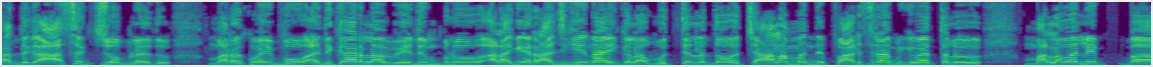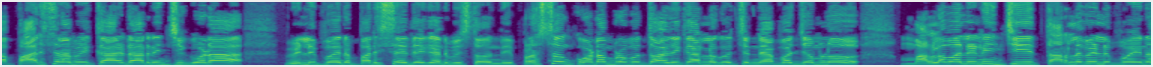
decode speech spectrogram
పెద్దగా ఆసక్తి చూపలేదు మరొకవైపు అధికారుల వేధింపులు అలాగే రాజకీయ నాయకుల ఒత్తిళ్ళతో చాలామంది పారిశ్రామికవేత్తలు మల్లవల్లి పారిశ్రామిక కారిడార్ నుంచి కూడా వెళ్ళిపోయిన పరిస్థితి అయితే కనిపిస్తోంది. ప్రస్తుతం కూటమి ప్రభుత్వం అధికారంలోకి వచ్చిన నేపథ్యంలో మల్లవల్లి నుంచి తరలి వెళ్ళిపోయిన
